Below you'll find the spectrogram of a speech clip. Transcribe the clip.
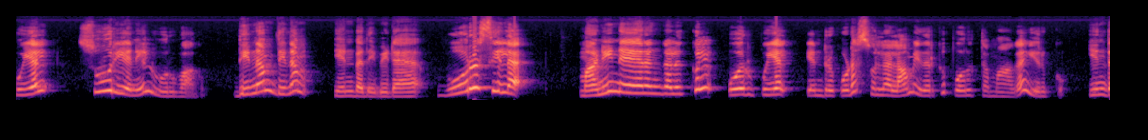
புயல் சூரியனில் உருவாகும். தினம் தினம் என்பதை விட ஒரு சில மணி நேரங்களுக்குள் ஒரு புயல் என்று கூட சொல்லலாம். இதற்கு பொருத்தமாக இருக்கும். இந்த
